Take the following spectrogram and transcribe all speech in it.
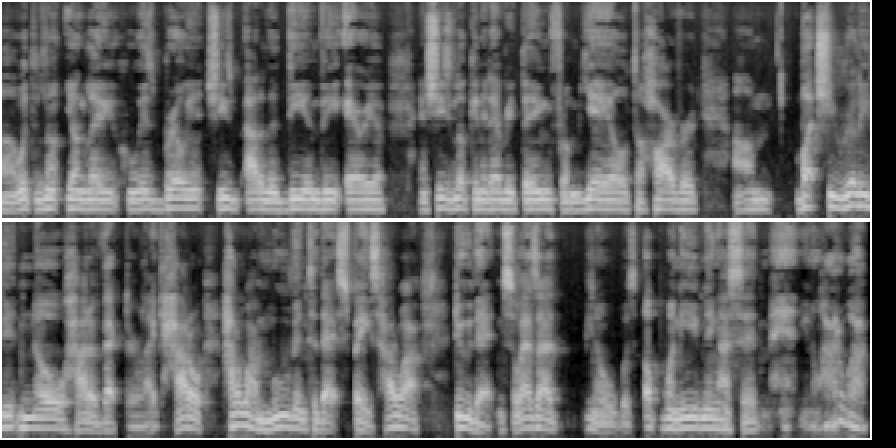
uh, with the young lady who is brilliant. She's out of the DMV area and she's looking at everything from Yale to Harvard. Um, but she really didn't know how to vector. Like, how do, how do I move into that space? How do I do that? And so as I you know, was up one evening. I said, man, you know, how do I,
